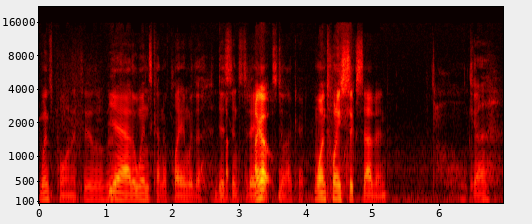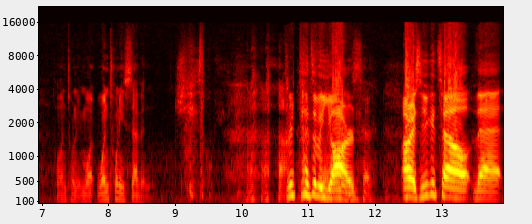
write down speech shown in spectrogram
Wind's pulling it too a little bit. Yeah, the wind's kind of playing with the distance today. I got- it's still accurate. 126.7. Okay. 120, 127. Jeez. Three tenths of a yard. All right, so you can tell that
